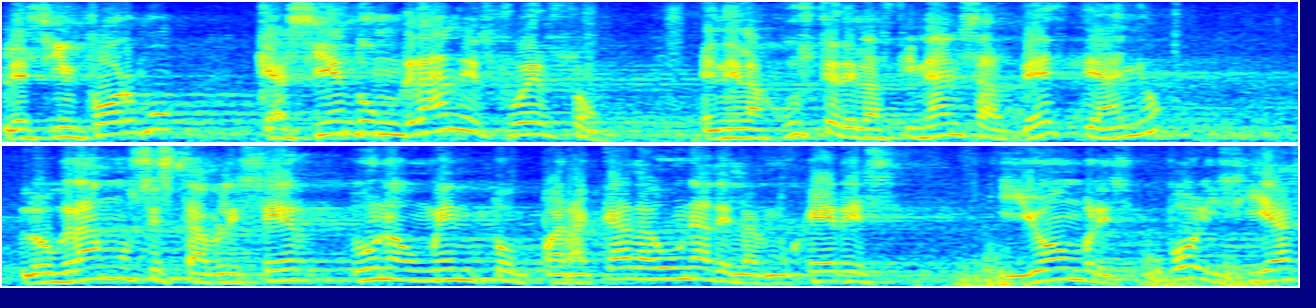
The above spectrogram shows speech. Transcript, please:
les informo que haciendo un gran esfuerzo en el ajuste de las finanzas de este año, logramos establecer un aumento para cada una de las mujeres y hombres policías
